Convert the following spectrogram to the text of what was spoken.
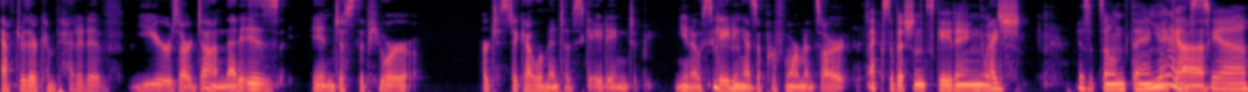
after their competitive years are done that is in just the pure artistic element of skating, to be, you know, skating Mhm. as a performance art. Exhibition skating, I- which is its own thing, I guess. Yeah.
